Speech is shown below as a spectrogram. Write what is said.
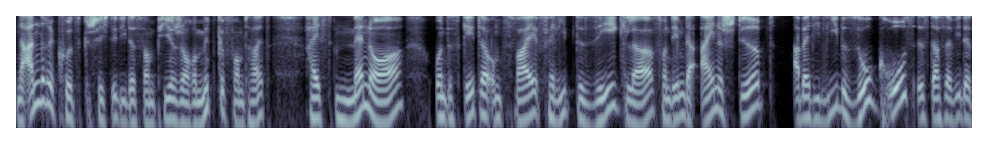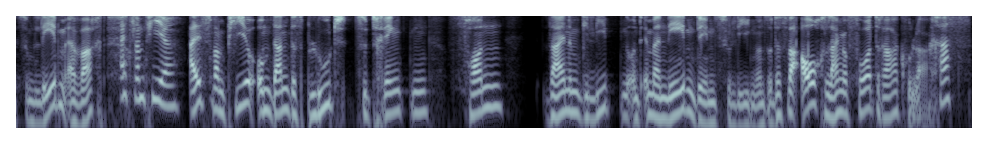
Eine andere Kurzgeschichte, die das Vampirgenre mitgeformt hat, heißt Menor, und es geht da um zwei verliebte Segler, von dem der eine stirbt, aber die Liebe so groß ist, dass er wieder zum Leben erwacht. Als Vampir. Als Vampir, um dann das Blut zu trinken von seinem Geliebten und immer neben dem zu liegen und so. Das war auch lange vor Dracula. Krass.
